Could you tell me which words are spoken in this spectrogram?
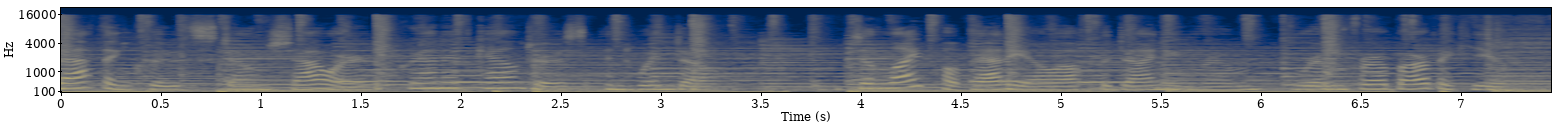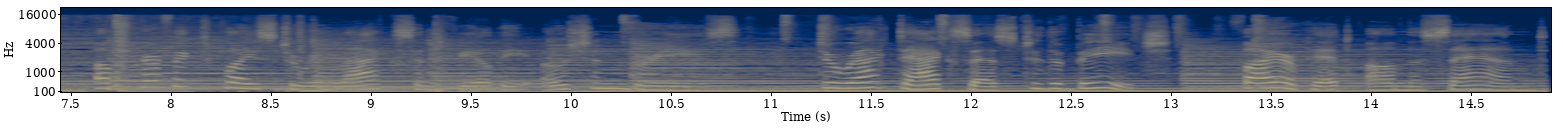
Bath includes stone shower, granite counters, and window. Delightful patio off the dining room, room for a barbecue. A perfect place to relax and feel the ocean breeze. Direct access to the beach, fire pit on the sand.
